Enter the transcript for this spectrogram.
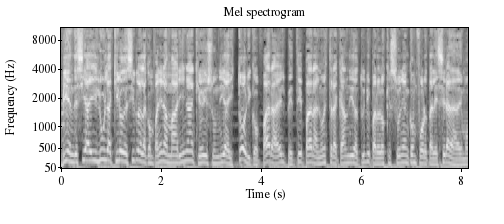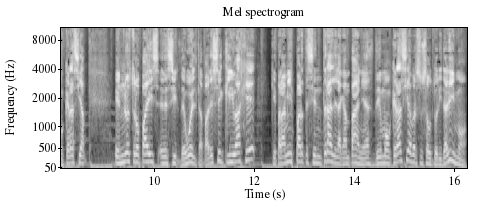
Bien, decía ahí Lula, quiero decirle a la compañera Marina que hoy es un día histórico para el PT, para nuestra candidatura y para los que sueñan con fortalecer a la democracia en nuestro país. Es decir, de vuelta, parece clivaje que para mí es parte central de la campaña, es democracia versus autoritarismo.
